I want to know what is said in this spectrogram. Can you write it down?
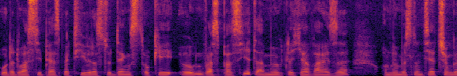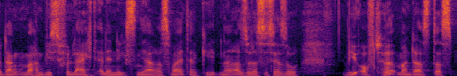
oder du hast die Perspektive, dass du denkst, okay, irgendwas passiert da möglicherweise und wir müssen uns jetzt schon Gedanken machen, wie es vielleicht Ende nächsten Jahres weitergeht. Ne? Also das ist ja so, wie oft hört man das, dass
